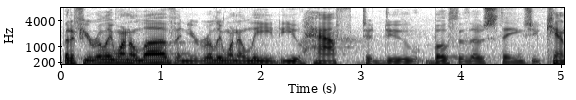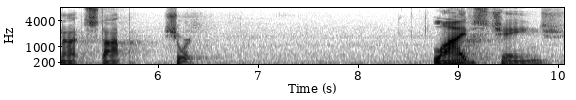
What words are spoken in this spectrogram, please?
But if you really want to love and you really want to lead, you have to do both of those things. You cannot stop short. Lives change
